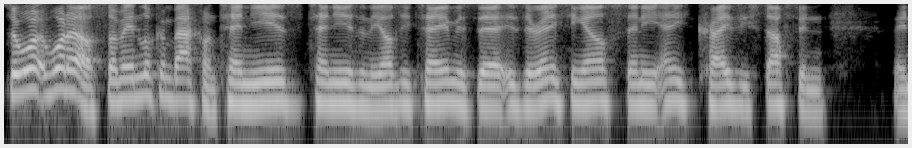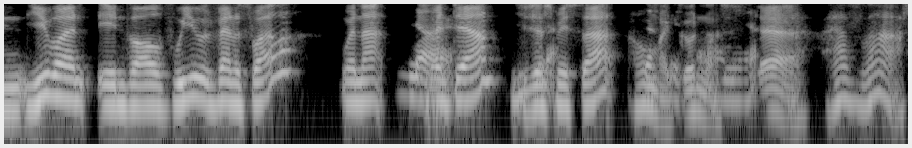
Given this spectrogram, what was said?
So what what else? I mean, looking back on ten years, ten years in the Aussie team, is there is there anything else? Any any crazy stuff in? And you weren't involved. Were you at Venezuela when that no, went down? You just No. missed that. Oh Just my missed that one, goodness. yeah. yeah. How's that?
